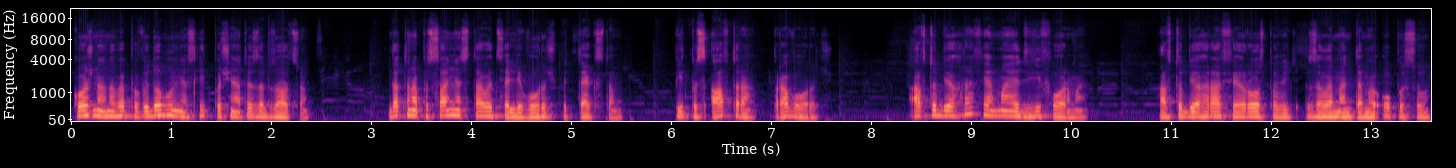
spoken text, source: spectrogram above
Кожне нове повідомлення слід починати з абзацу. Дата написання ставиться ліворуч під текстом, підпис автора праворуч. Автобіографія має дві форми: автобіографія розповідь з елементами опису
